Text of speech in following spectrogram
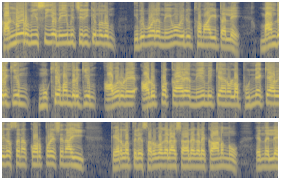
കണ്ണൂർ വി നിയമിച്ചിരിക്കുന്നതും ഇതുപോലെ നിയമവിരുദ്ധമായിട്ടല്ലേ? മന്ത്രിക്കും മുഖ്യമന്ത്രിക്കും അവരുടെ അടുപ്പക്കാരെ നിയമിക്കാനുള്ള പുന്നക്ക വികസന കോർപ്പറേഷനായി കേരളത്തിലെ സർവകലാശാലകളെ കാണുന്നു എന്നല്ലേ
